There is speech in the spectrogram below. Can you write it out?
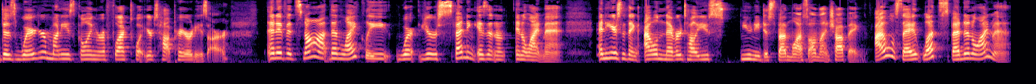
does where your money is going reflect what your top priorities are and if it's not then likely where your spending isn't in alignment and here's the thing i will never tell you you need to spend less online shopping i will say let's spend in alignment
